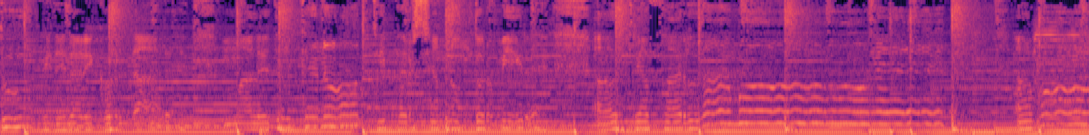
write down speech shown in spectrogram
stupidi da ricordare, maledette notti persi a non dormire, altri a far l'amore, amore,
